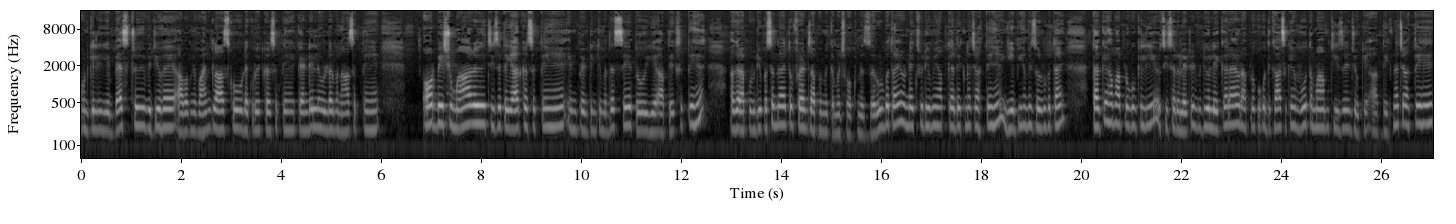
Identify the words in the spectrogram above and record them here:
उनके लिए ये बेस्ट वीडियो है। आप अपने वाइन ग्लास को डेकोरेट कर सकते हैं कैंडल होल्डर बना सकते हैं। और बेशुमार चीज़ें तैयार कर सकते हैं इन पेंटिंग की मदद से तो ये आप देख सकते हैं। अगर आपको वीडियो पसंद आए तो फ्रेंड्स आप हमें कमेंट्स बॉक्स में ज़रूर बताएँ और नेक्स्ट वीडियो में आप क्या देखना चाहते हैं, ये भी हमें ज़रूर बताएँ, ताकि हम आप लोगों के लिए उसी से रिलेटेड वीडियो लेकर आए और आप लोगों को दिखा सकें वो तमाम चीज़ें जो कि आप देखना चाहते हैं।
